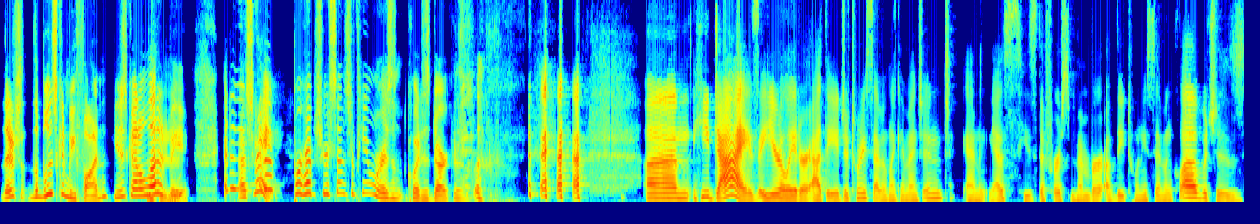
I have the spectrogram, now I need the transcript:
there's the blues can be fun. You just gotta let it Mhm. be. And then That's gotta- right. Perhaps your sense of humor isn't quite as dark as. um, he dies a year later at the age of 27, like I mentioned. And yes, he's the first member of the 27 Club, which is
